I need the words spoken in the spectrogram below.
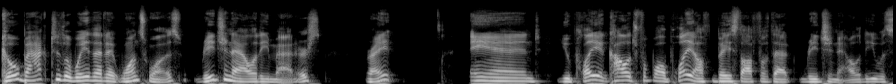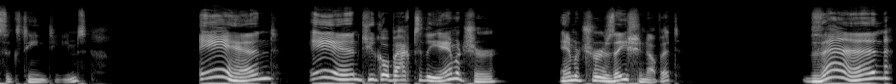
Go back to the way that it once was. Regionality matters, right? And you play a college football playoff based off of that regionality with 16 teams. And and you go back to the amateur amateurization of it. Then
